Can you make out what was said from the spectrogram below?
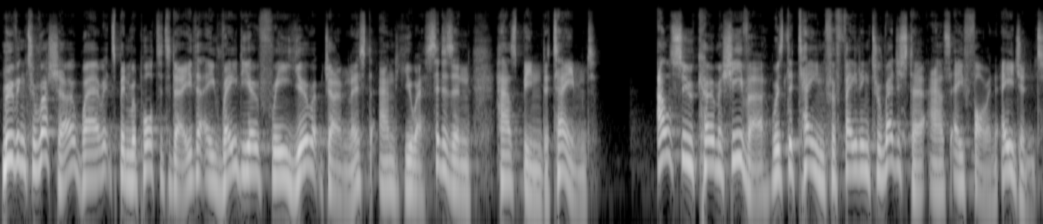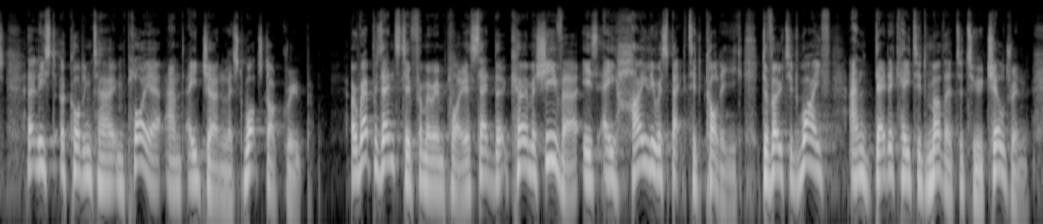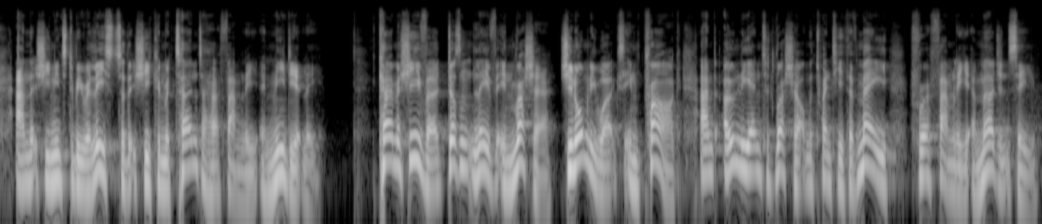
Moving to Russia, where it's been reported today that a Radio Free Europe journalist and US citizen has been detained. Alsu Kurmasheva was detained for failing to register as a foreign agent, at least according to her employer and a journalist watchdog group. A representative from her employer said that Kurmasheva is a highly respected colleague, devoted wife, and dedicated mother to two children, and that she needs to be released so that she can return to her family immediately. Kurmasheva doesn't live in Russia. She normally works in Prague and only entered Russia on the 20th of May for a family emergency.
